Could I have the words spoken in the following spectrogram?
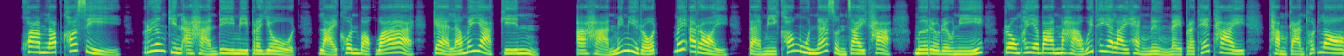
ๆ ความลับข้อ 4 เรื่องกินอาหารดีมีประโยชน์ หลายคนบอกว่า แก่แล้วไม่อยากกิน อาหารไม่มีรส ไม่อร่อย แต่มีข้อมูลน่าสนใจค่ะ เมื่อเร็วๆนี้ โรงพยาบาลมหาวิทยาลัยแห่งหนึ่งในประเทศไทยทำการทดลอง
